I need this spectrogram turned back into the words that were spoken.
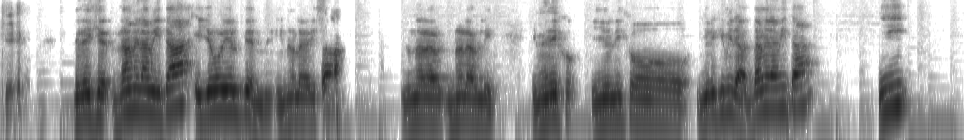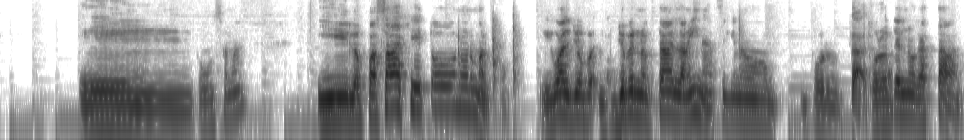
¿qué? Yo le dije, dame la mitad y yo voy el viernes. Y no le avisé. Ah. No, no le hablé. Y me dijo, y yo le, dijo, yo le dije, mira, dame la mitad y, eh, ¿cómo se llama? Y los pasajes, todo normal. Igual yo, yo pernoctaba en la mina, así que no, por, por hotel no gastaban.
